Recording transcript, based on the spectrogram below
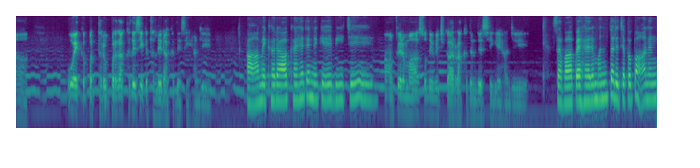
ਹਾਂ ਉਹ ਇੱਕ ਪੱਥਰ ਉੱਪਰ ਰੱਖਦੇ ਸੀ ਇੱਕ ਥੱਲੇ ਰੱਖਦੇ ਸੀ ਹਾਂਜੀ ਆ ਮਿਖ ਰਾਖ ਹੈ ਤਿੰਨ ਕੇ ਬੀਚੇ ਹਾਂ ਫਿਰ ਮਾਸ ਉਹਦੇ ਵਿਚਕਾਰ ਰੱਖ ਦਿੰਦੇ ਸੀਗੇ ਹਾਂਜੀ ਸਵਾ ਪਹਿਰ ਮੰਤਰ ਜਪ ਭਾਨੰ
